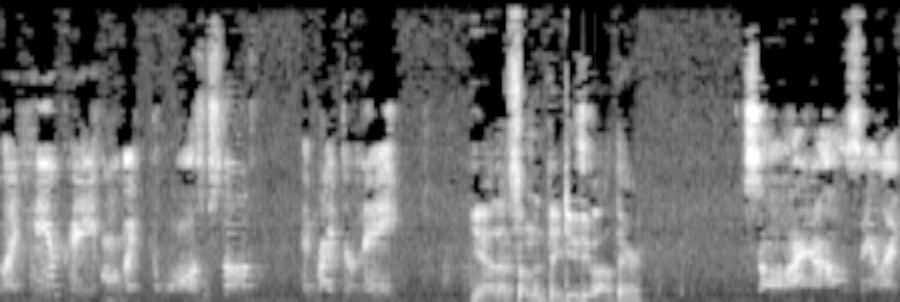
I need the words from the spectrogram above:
like hand paint on like the walls and stuff and write their name. Yeah, that's something that they do do out there. So I, I was saying like,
